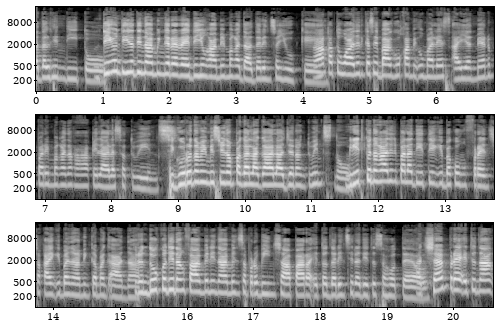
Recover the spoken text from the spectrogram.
dadalhin dito. Unti-unti na din namin nire-ready yung aming mga dadalhin sa UK. Nakakatuwa din kasi bago kami umalis, ayan, meron pa rin mga nakakakilala sa twins. Siguro namimiss yun ang pag-alagala dyan ng twins, no? Minit ko na nga din pala dito yung iba kong friends saka yung iba naming kamag-anak. Sinundo ko din ang family namin sa probinsya para ito dalhin sila dito sa hotel. At syempre, ito na ang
